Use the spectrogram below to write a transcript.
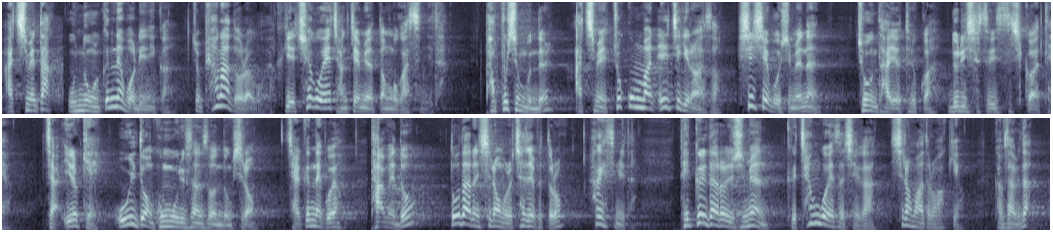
아침에 딱 운동을 끝내버리니까 좀 편하더라고요. 그게 최고의 장점이었던 것 같습니다. 바쁘신 분들 아침에 조금만 일찍 일어나서 실시해 보시면은 좋은 다이어트 효과 누리실 수 있으실 것 같아요. 자 이렇게 5일 동안 공복유산소 운동 실험 잘 끝냈고요. 다음에도 또 다른 실험으로 찾아뵙도록 하겠습니다 댓글 달아주시면 그 참고해서 제가 실험하도록 할게요. 감사합니다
